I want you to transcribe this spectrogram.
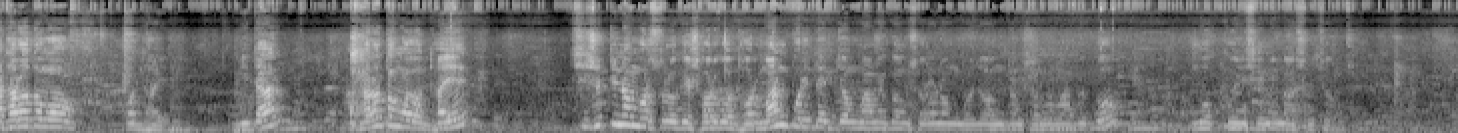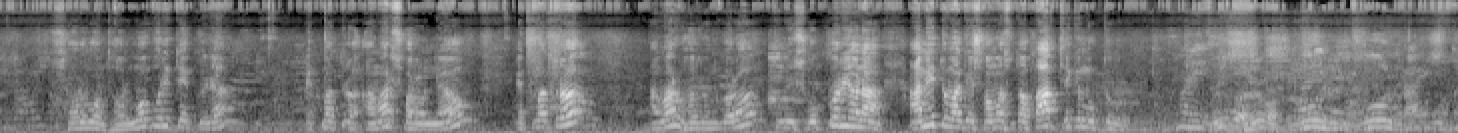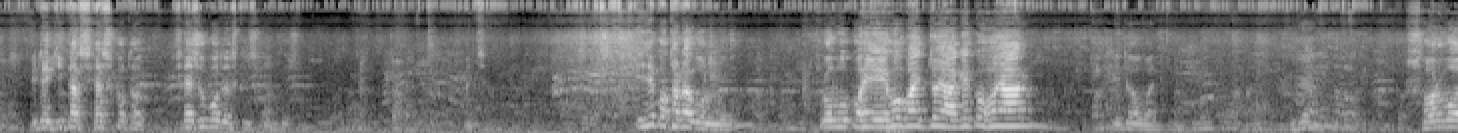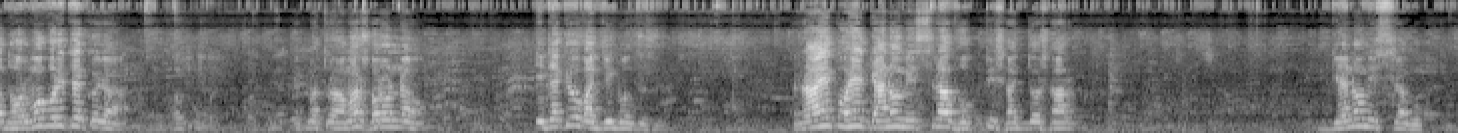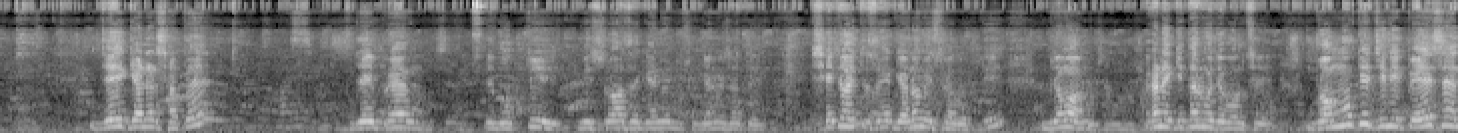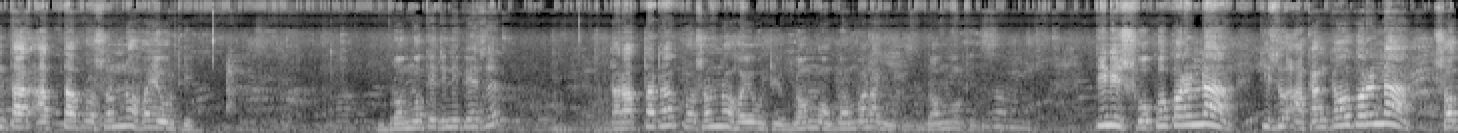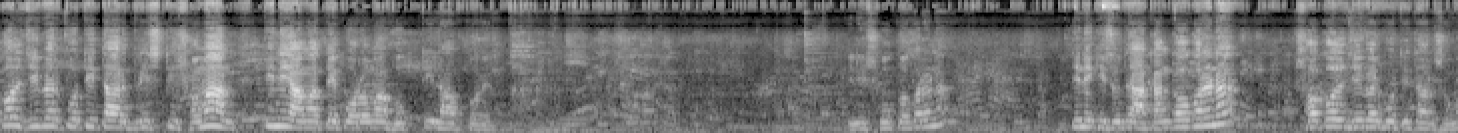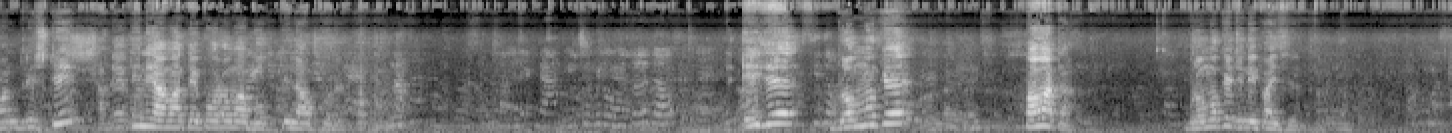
আঠারোতম অধ্যায়ে। গীতার আঠারোতম অধ্যায়ে ছেষট্টি নম্বর শ্লোকে সর্বধর্মান পরিত্যাজ্যং মামেকং শরণং ভজ অন্তং সর্বভাবেজ্ঞ মুখ্যই সেমিমা সূচক সর্বধর্ম পরিত্যাগ করা একমাত্র আমার শরণ নেও, একমাত্র আমার ভজন করো তুমি শোক করিও না আমি তোমাকে সমস্ত পাপ থেকে মুক্ত করব। এটা গীতার শেষ কথা শেষ উপদেশ কৃষ্ণ। আচ্ছা। এই যে কথাটা বলল প্রভু কহে এহ বাদ্য আগে কহ আর এটাও বাদ্য বুঝলেন সর্বধর্ম পরিত্যাগ কইরা একমাত্র আমার স্মরণ নাও এটাকেও বাহ্যিক বলতেছে। রায় কহে, জ্ঞান মিশ্রা ভক্তি সাধ্য সার। জ্ঞান মিশ্রা ভক্তি। যেই জ্ঞানের সাথে যেই প্রেম যে ভক্তি মিশ্র আছে জ্ঞানের জ্ঞানের সাথে, সেটা হইতেছে জ্ঞান মিশ্রা ভক্তি। যেমন এখানে গীতার মধ্যে বলছে, ব্রহ্মকে যিনি পেয়েছেন, তার আত্মা প্রসন্ন হয়ে ওঠে। ব্রহ্মকে যিনি পেয়েছেন তার আত্মাটা প্রসন্ন হয়ে ওঠে ব্রহ্ম ব্রহ্ম না কিন্তু ব্রহ্মকে তিনি শোকও করেন না কিছু আকাঙ্ক্ষাও করেন না সকল জীবের প্রতি তার দৃষ্টি সমান তিনি আমাতে পরমা ভক্তি লাভ করেন। তিনি শোকও করে না তিনি কিছুতে আকাঙ্ক্ষাও করে না সকল জীবের প্রতি তার সমান দৃষ্টি তিনি আমাতে পরমা ভক্তি লাভ করেন। এই যে ব্রহ্মকে পাওয়াটা, ব্রহ্মকে যিনি পাইছেন,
